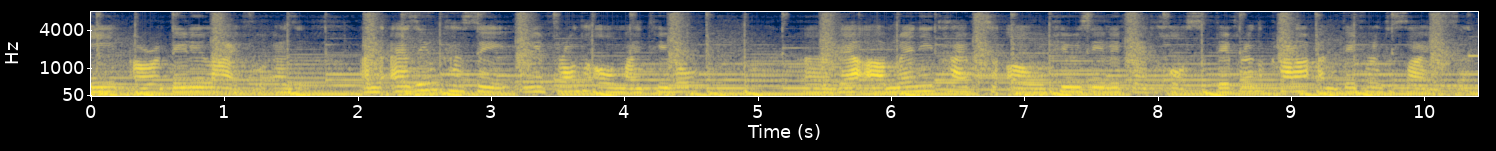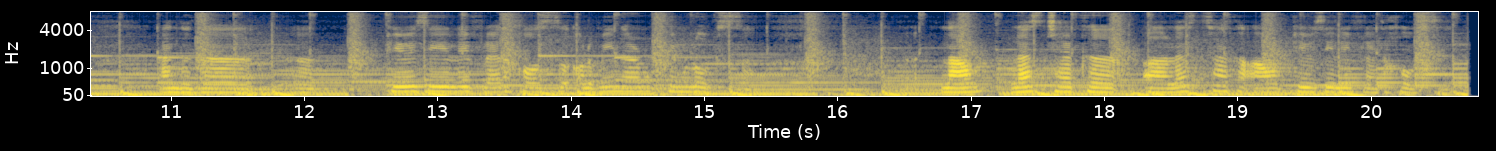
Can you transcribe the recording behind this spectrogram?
in our daily life. As, and as you can see in front of my table, uh, there are many types of PVC layflat hose, different color and different size. And the uh, PVC layflat hose aluminum trim looks. Now let's check uh, let's check our PVC layflat hose.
